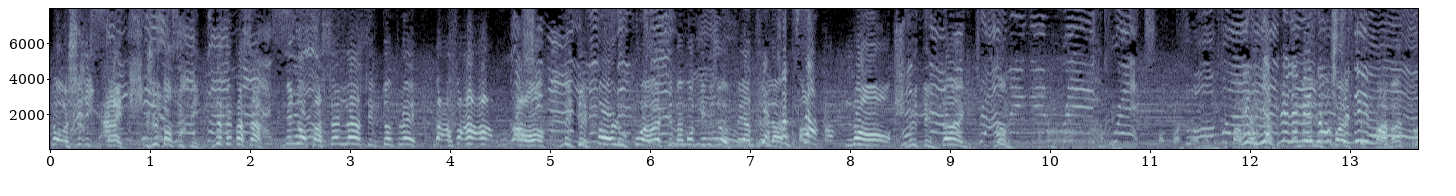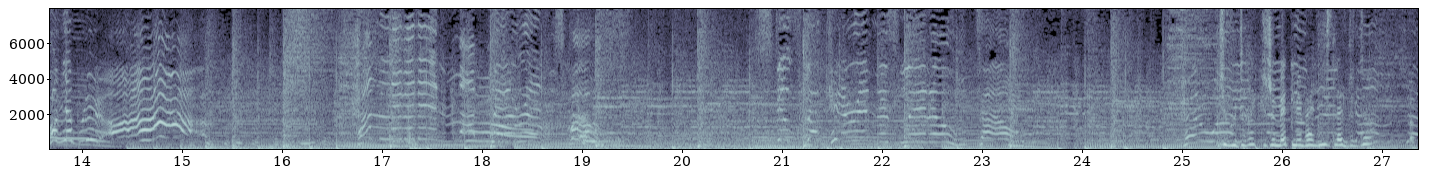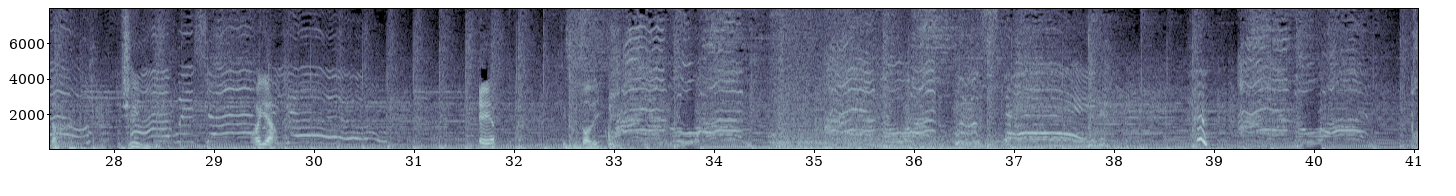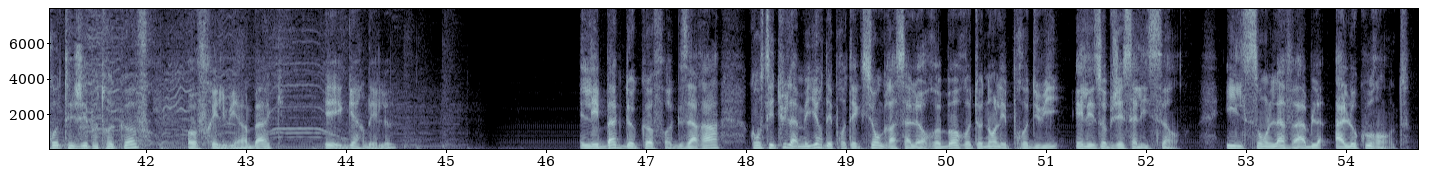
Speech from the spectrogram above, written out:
Non, chérie, arrête. Je t'en supplie. Ne fais pas ça. Mais non, pas celle-là, s'il te plaît. Bah, Enfin, ah, ah, oh, mais t'es folle ou quoi C'est maman qui nous a offert celle-là. Ah, ah, Non Mais t'es dingue. Non, Mais reviens plus à la maison, je te dis, moi. Reviens plus. Ah town. And Tu voudrais que je mette mes valises là-dedans? Attends, j'ai une. Regarde. Et. Qu'est-ce que t'en dis. Protégez votre coffre, offrez-lui un bac et gardez-le. Les bacs de coffre Xara constituent la meilleure des protections grâce à leur rebord retenant les produits et les objets salissants. Ils sont lavables à l'eau courante.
